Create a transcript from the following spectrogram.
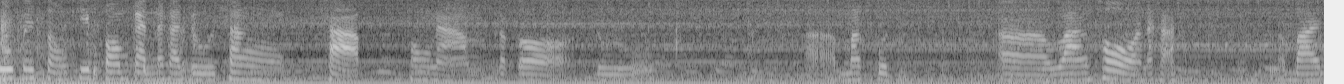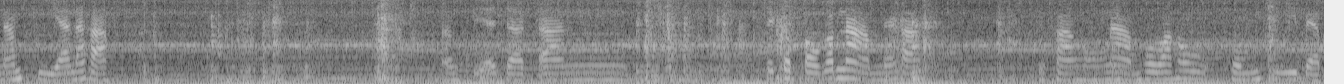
ดูไปสองคลิปพร้อมกันนะคะ ดูช่างฉาบห้องน้ำแล้วก็ดูมาขุดอ่าวางท่อนะคะ ระบายน้ำเสียนะคะน้ำเสียจากการใช้กระเป๋ากับน้ำนะคะอยู่ข้างของน้ำเพราะว่าเขาผมทีแบบ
